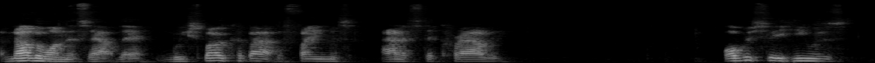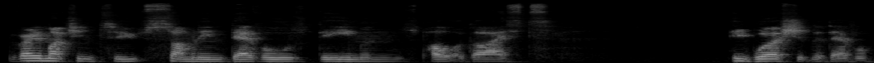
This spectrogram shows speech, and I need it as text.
Another one that's out there, we spoke about the famous Aleister Crowley. Obviously, he was very much into summoning devils, demons, poltergeists. He worshipped the devil.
